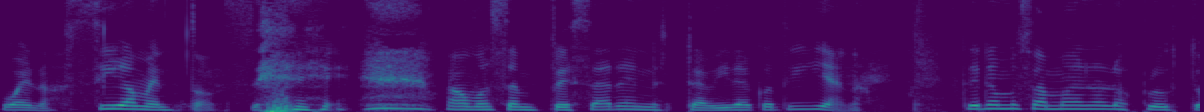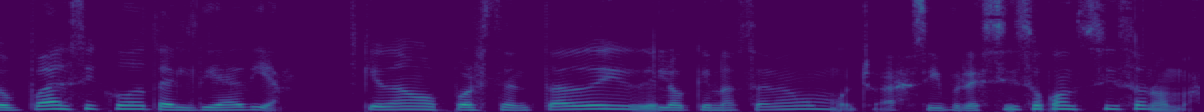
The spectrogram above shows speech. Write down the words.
Bueno, síganme entonces. Vamos a empezar en nuestra vida cotidiana. Tenemos a mano los productos básicos del día a día. Quedamos por sentado y de lo que no sabemos mucho. Así preciso, conciso nomás.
